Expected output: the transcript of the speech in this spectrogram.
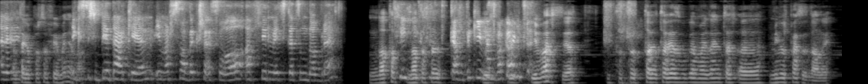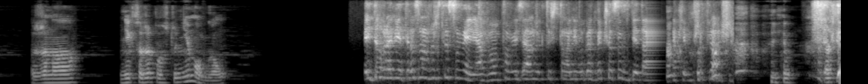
Ale a tego po prostu w firmie nie jak ma. jesteś biedakiem i masz słabe krzesło, a w firmie ci lecą dobre, No to, no to, te, każdy kij ma dwa końce. i, I właśnie, to, to, to, to jest w ogóle moim zdaniem też e, minus pracy zdalnej, że no niektórzy po prostu nie mogą. Ej, dobra, nie, teraz mam wyrzuty sumienia, bo powiedziałam, że ktoś to ma niewygodne krzesło z biedakiem, przepraszam. Znaczy,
